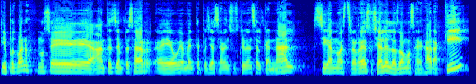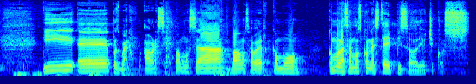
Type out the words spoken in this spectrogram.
Y pues bueno, no sé, antes de empezar, eh, obviamente pues ya saben, suscríbanse al canal, sigan nuestras redes sociales, las vamos a dejar aquí. Y eh, pues bueno, ahora sí, vamos a, vamos a ver cómo, cómo lo hacemos con este episodio, chicos.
